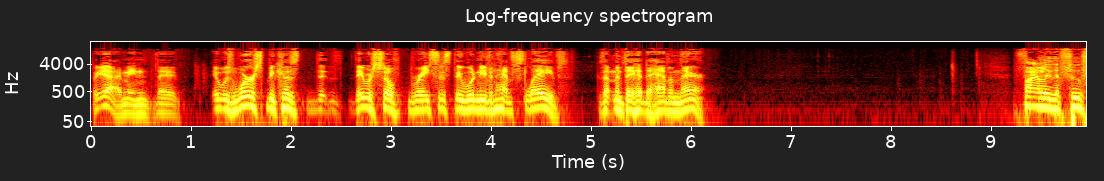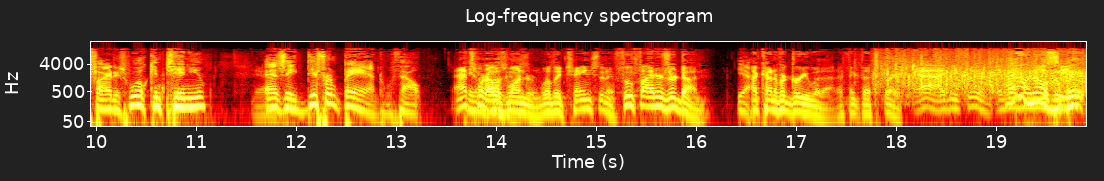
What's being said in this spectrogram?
But yeah, I mean, they, it was worse because th- they were so racist they wouldn't even have slaves because that meant they had to have them there. finally, the Foo Fighters will continue as a different band without. That's Taylor what I was wondering. Will they change the name? Foo Fighters are done. Yeah. I kind of agree with that. I think that's great. Yeah, I do too. And I don't know the way it-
